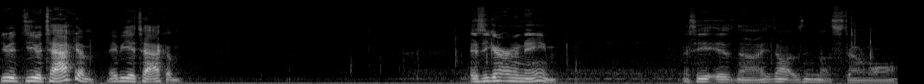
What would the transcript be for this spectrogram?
do you, do you attack him? Maybe you attack him. Is he gonna earn a name? Is he is no, he's not. He's not Stonewall.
